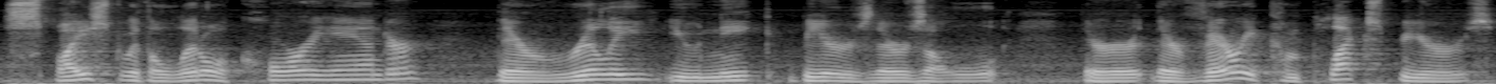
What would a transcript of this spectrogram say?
spiced with a little coriander. They're really unique beers. There's a they're they're very complex beers,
